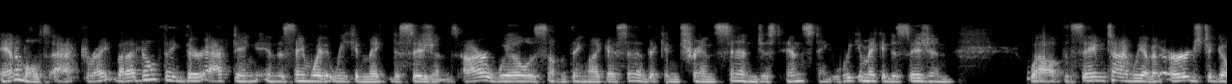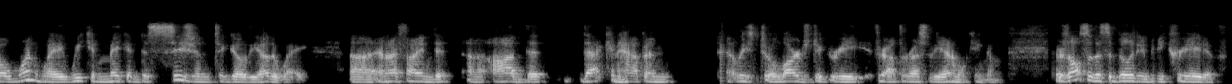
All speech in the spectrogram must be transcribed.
animals act, right? But I don't think they're acting in the same way that we can make decisions. Our will is something, like I said, that can transcend just instinct. We can make a decision while at the same time we have an urge to go one way, we can make a decision to go the other way. Uh, and I find it uh, odd that that can happen, at least to a large degree, throughout the rest of the animal kingdom. There's also this ability to be creative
